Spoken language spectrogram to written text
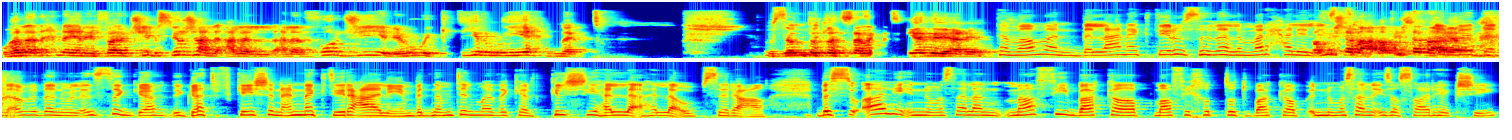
وهلأ نحن يعني ال 5G بس يرجع على ال على ال 4G اللي هو كثير منيح إنك وصلنا ثلاث ثواني زياده يعني. تماما. دلعنا كثير وصلنا لمرحلة ما في شبع ما في شبع يعني. ابدا ابدا. وال instant gratification عندنا كثير عالي. يعني بدنا مثل ما ذكرت كل شيء هلأ هلأ وبسرعة. بس سؤالي إنه مثلا ما في backup ما في خطة backup إنه مثلا إذا صار هيك شيء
